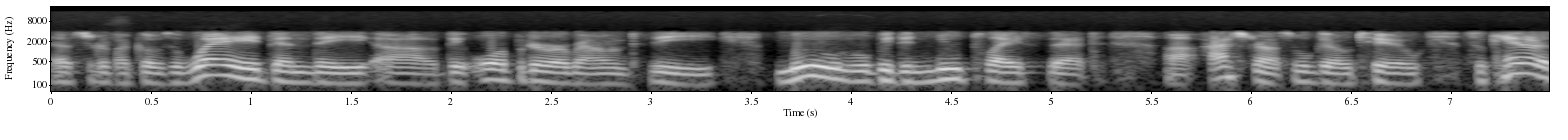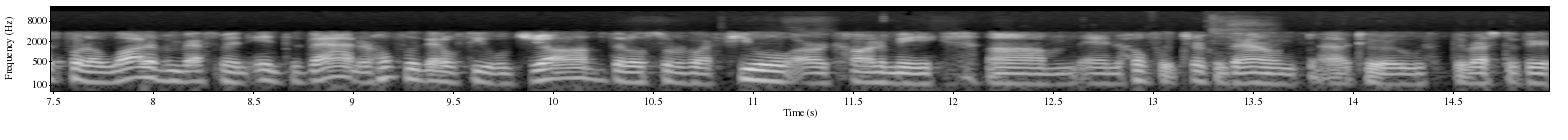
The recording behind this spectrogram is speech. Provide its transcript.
sort of like goes away, then the uh, the orbiter around the moon will be the new place that uh, astronauts will go to. So Canada's put a lot of investment into that, and hopefully that'll fuel jobs, that'll sort of like fuel our economy, um, and hopefully trickle down uh, to the rest of the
